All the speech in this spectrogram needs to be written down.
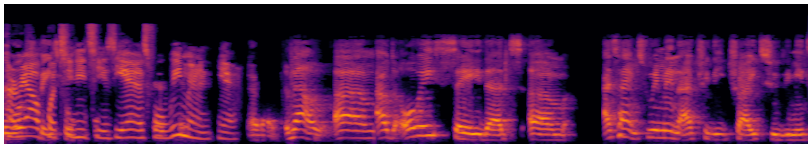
uh, career opportunities? For- yes, for women. Yeah. Now, um, I would always say that um, at times women actually try to limit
